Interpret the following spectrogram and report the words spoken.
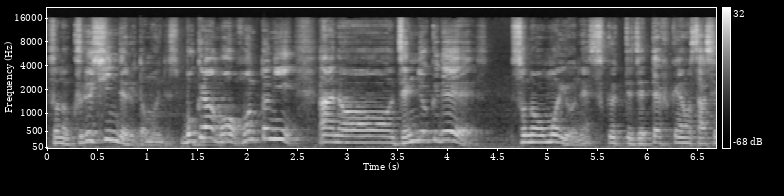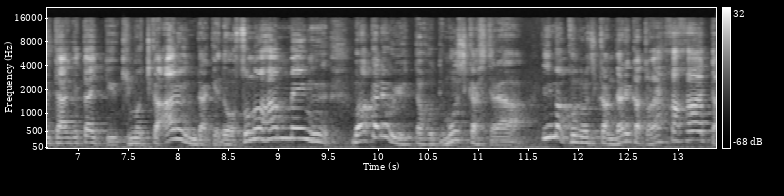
その苦しんでると思うんです。僕らも本当に、あのー、全力でその思いをね救って絶対復権をさせてあげたいっていう気持ちがあるんだけどその反面別れを言った方ってもしかしたら今この時間誰かと「ははは」って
